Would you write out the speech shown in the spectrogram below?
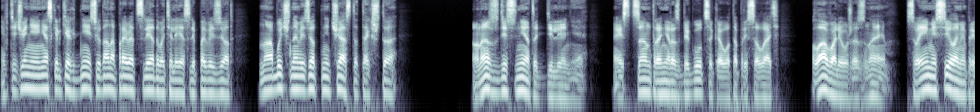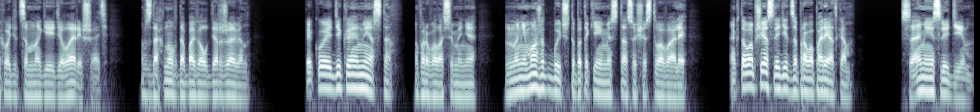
и в течение нескольких дней сюда направят следователя, если повезет. Но обычно везет нечасто, так что... У нас здесь нет отделения. Из центра не разбегутся кого-то присылать. Плавали уже, знаем. Своими силами приходится многие дела решать. Вздохнув, добавил Державин. «Какое дикое место!» — ворвалось у меня. «Но не может быть, чтобы такие места существовали». А кто вообще следит за правопорядком?» «Сами и следим»,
